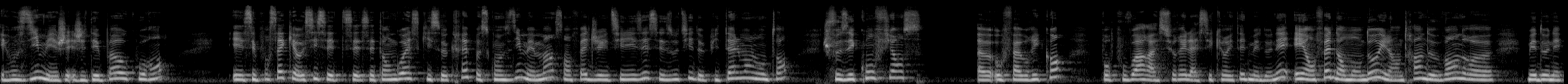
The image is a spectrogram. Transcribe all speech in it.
et on se dit mais j'étais pas au courant. Et c'est pour ça qu'il y a aussi cette, cette, angoisse qui se crée parce qu'on se dit mais mince en fait j'ai utilisé ces outils depuis tellement longtemps, je faisais confiance euh, aux fabricants pour pouvoir assurer la sécurité de mes données. Et en fait, dans mon dos, il est en train de vendre euh, mes données.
